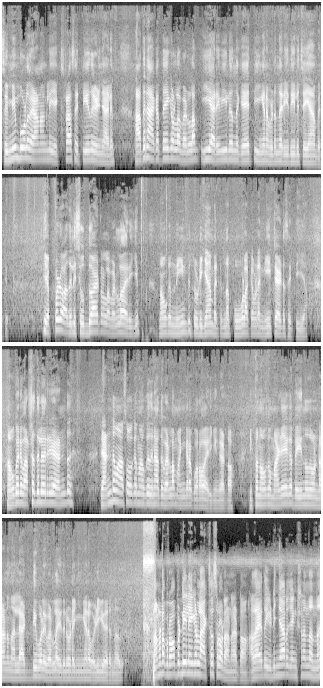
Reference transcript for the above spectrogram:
സ്വിമ്മിംഗ് പൂൾ വേണമെങ്കിൽ എക്സ്ട്രാ സെറ്റ് ചെയ്ത് കഴിഞ്ഞാലും അതിനകത്തേക്കുള്ള വെള്ളം ഈ അരുവിയിൽ നിന്ന് കയറ്റി ഇങ്ങനെ വിടുന്ന രീതിയിൽ ചെയ്യാൻ പറ്റും. എപ്പോഴും അതിൽ ശുദ്ധമായിട്ടുള്ള വെള്ളമായിരിക്കും. നമുക്ക് നീന്തി തുടിക്കാൻ പറ്റുന്ന പൂളൊക്കെ ഇവിടെ നീറ്റായിട്ട് സെറ്റ് ചെയ്യാം. നമുക്കൊരു വർഷത്തിലൊരു രണ്ട് രണ്ട് മാസമൊക്കെ നമുക്ക് ഇതിനകത്ത് വെള്ളം ഭയങ്കര കുറവായിരിക്കും കേട്ടോ. ഇപ്പം നമുക്ക് മഴയൊക്കെ പെയ്യുന്നത് കൊണ്ടാണ് നല്ല അടിപൊളി വെള്ളം ഇതിലൂടെ ഇങ്ങനെ ഒഴുകി വരുന്നത്. നമ്മുടെ പ്രോപ്പർട്ടിയിലേക്കുള്ള ആക്സസ് റോഡാണ് കേട്ടോ. അതായത് ഇടിഞ്ഞാറ് ജംഗ്ഷനിൽ നിന്ന്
